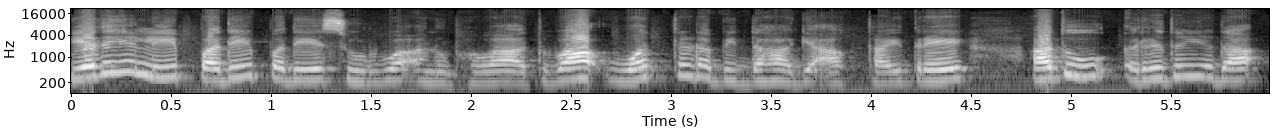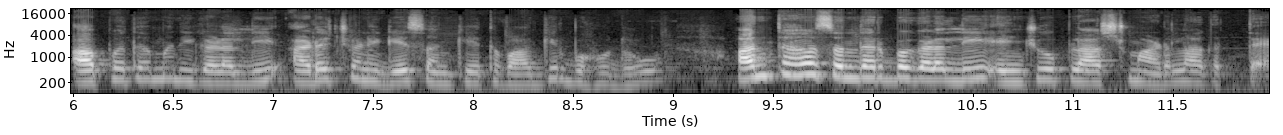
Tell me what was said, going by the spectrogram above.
ಎದೆಯಲ್ಲಿ ಪದೇ ಪದೇ ಸುಡುವ ಅನುಭವ ಅಥವಾ ಒತ್ತಡ ಬಿದ್ದ ಹಾಗೆ ಆಗ್ತಾ ಇದ್ರೆ ಅದು ಹೃದಯದ ಅಪಧಮನಿಗಳಲ್ಲಿ ಅಡಚಣೆಗೆ ಸಂಕೇತವಾಗಿರಬಹುದು. ಅಂತಹ ಸಂದರ್ಭಗಳಲ್ಲಿ ಎಂಜಿಯೋಪ್ಲಾಸ್ಟ್ ಮಾಡಲಾಗುತ್ತೆ.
